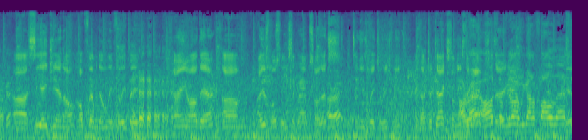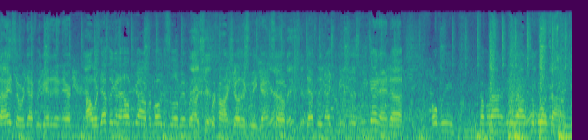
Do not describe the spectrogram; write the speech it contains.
Okay. Uh, C A G N O. Hopefully, I'm the only Felipe Cagno out there. Um, I use mostly Instagram, so that's right. it's an easy way to reach me. I got your text on Instagram. All right, awesome. So yeah, go. we got to follow last Yeah. night, so we're definitely getting in there. Uh, we're definitely going to help you out promote this a little bit with Thank our. SuperCon show this weekend. Yeah, so thank you. definitely nice to meet you this weekend, and uh, hopefully come around and meet around some more time.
